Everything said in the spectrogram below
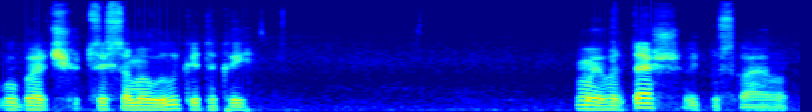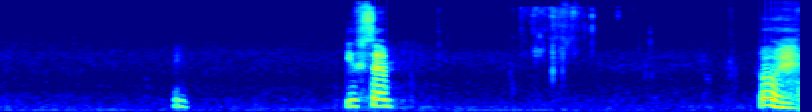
Буберчик. Це саме великий такий. Ми його теж відпускаємо. І, все. Ой.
